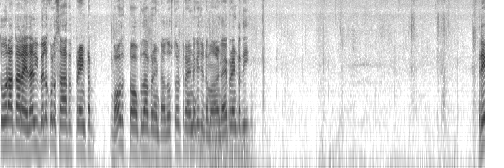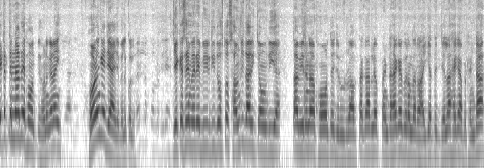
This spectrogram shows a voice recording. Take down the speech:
ਤੋਰਾ ਤਾਰਾ ਇਹਦਾ ਵੀ ਬਿਲਕੁਲ ਸਾਫ਼ ਪ੍ਰਿੰਟ ਬਹੁਤ ਟੌਪ ਦਾ ਪ੍ਰਿੰਟ ਆ ਦੋਸਤੋ ਟ੍ਰੈਂਡ ਵਿੱਚ ਡਿਮਾਂਡ ਹੈ ਪ੍ਰਿੰਟ ਦੀ? ਰੇਟ ਤਿੰਨਾਂ ਦੇ ਫੋਨ ਤੇ ਹੋਣਗੇ ਨਾ ਜੀ? ਹੋਣਗੇ ਜਾਇਜ਼, ਬਿਲਕੁਲ। ਜੇ ਕਿਸੇ ਮੇਰੇ ਵੀਰ ਦੀ ਦੋਸਤੋ ਸਮਝਦਾਰੀ ਚਾਹੁੰਦੀ ਆ, ਤਾਂ ਵੀਰ ਨਾਲ ਫੋਨ ਤੇ ਜਰੂਰ ਰਾਬਤਾ ਕਰ ਲਿਓ। ਪਿੰਡ ਹੈਗਾ ਵੀਰਾਂ ਦਾ ਰਾਈਆ ਤੇ ਜ਼ਿਲ੍ਹਾ ਹੈਗਾ ਬਠਿੰਡਾ।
